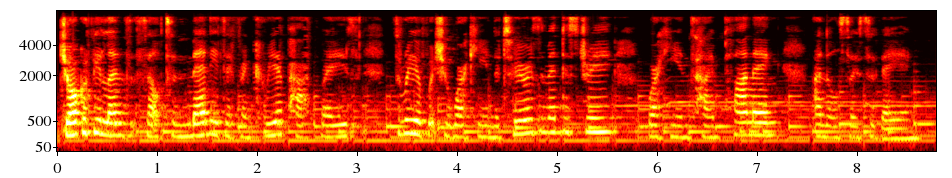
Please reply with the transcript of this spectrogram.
Geography lends itself to many different career pathways, three of which are working in the tourism industry, working in time planning, and also surveying.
